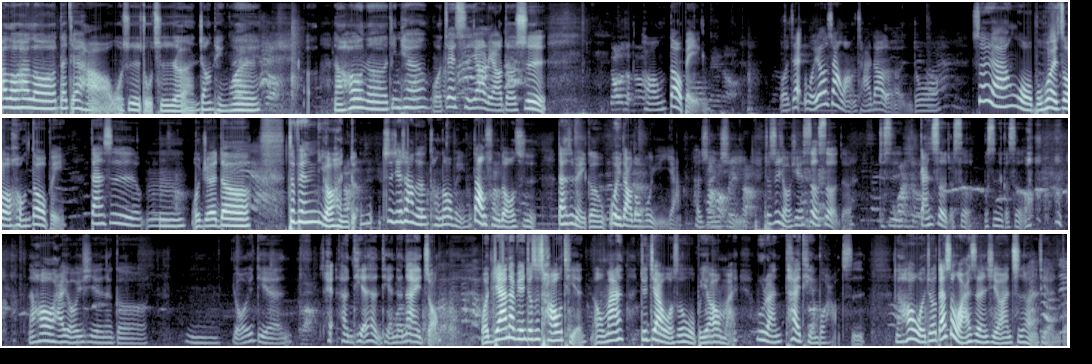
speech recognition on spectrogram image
Hello Hello，大家好，我是主持人张庭威。然后呢，今天我这次要聊的是红豆饼。我在我又上网查到了很多，虽然我不会做红豆饼，但是嗯，我觉得这边有很多世界上的红豆饼到处都是，但是每个味道都不一样，很神奇。就是有些涩涩的，就是干涩的涩，不是那个涩哦。然后还有一些那个。嗯，有一点很很甜很甜的那一种，我家那边就是超甜，我妈就叫我说我不要买，不然太甜不好吃。然后我就，但是我还是很喜欢吃很甜的。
